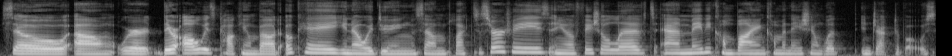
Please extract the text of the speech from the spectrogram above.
So um, we're they're always talking about okay, you know, we're doing some plastic surgeries, you know, facial lift, and maybe combine combination with injectables.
